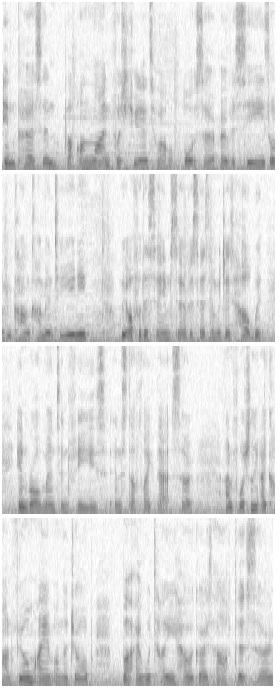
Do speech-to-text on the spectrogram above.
in person but online for students who are also overseas or who can't come into uni. We offer the same services and we just help with enrollment and fees and stuff like that. So Unfortunately, I can't film, I am on the job, but I will tell you how it goes after. So,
